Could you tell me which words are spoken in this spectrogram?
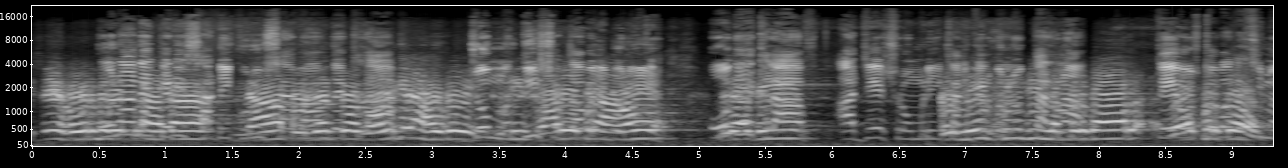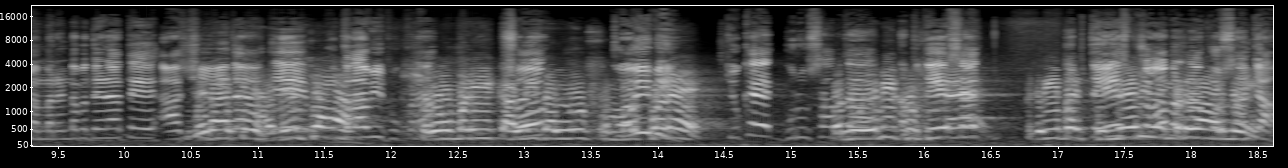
ਮੇਰੇ ਉਹਨਾਂ ਨੇ ਜਿਹੜੀ ਦਾ ਸਾਡੀ ਗੁਰੂ ਸਾਹਿਬਾਨ ਦੇ ਖਿਲਾਫ ਜੋ ਮੰਦੀ ਸ਼ਬਦਾਵਲੀ ਬੋਲੀ ਹੈ ਉਹਦੇ ਖਿਲਾਫ ਅੱਜ ਇਹ ਸ਼੍ਰੋਮਣੀ ਅਕਾਲੀ ਦਲ ਵੱਲੋਂ ਧਰਨਾ ਤੇ ਉਸ ਤੋਂ ਬਾਅਦ ਅਸੀਂ ਮੈਮੋਰੰਡਮ ਦੇਣਾ ਤੇ ਆਸ਼ੀ ਦਾ ਇਹ ਪੁਤਲਾ ਵੀ ਫੂਕਣਾ। ਸ਼੍ਰੋਮਣੀ ਅਕਾਲੀ ਦਲ ਨੂੰ ਸਮਰਪਣ ਹੈ। ਕਿਉਂਕਿ ਗੁਰੂ ਸਾਹਿਬ ਦਾ ਉਪਦੇਸ਼ ਹੈ, ਤਕਰੀਬਨ ਉਪਦੇਸ਼ ਜਿੰਨੇ ਵੀ ਜੋ ਵਰਨਾ ਲੰਬੜਦਾਰ ਕੋ ਨੇ, ਸਾਂਝਾ।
